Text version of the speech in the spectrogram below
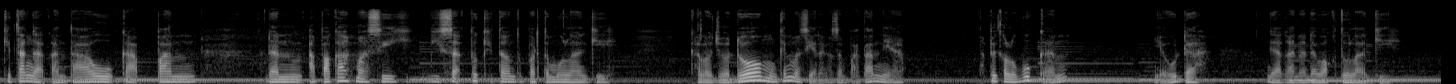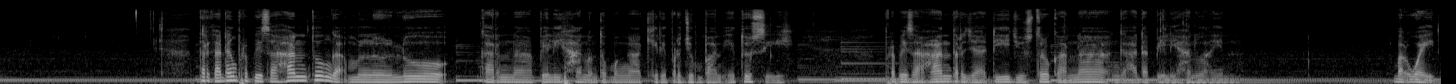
Kita nggak akan tahu kapan dan apakah masih bisa tuh kita untuk bertemu lagi? Kalau jodoh mungkin masih ada kesempatannya. Tapi kalau bukan ya udah nggak akan ada waktu lagi. Terkadang perpisahan tuh nggak melulu karena pilihan untuk mengakhiri perjumpaan itu sih. Perpisahan terjadi justru karena nggak ada pilihan lain. But wait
